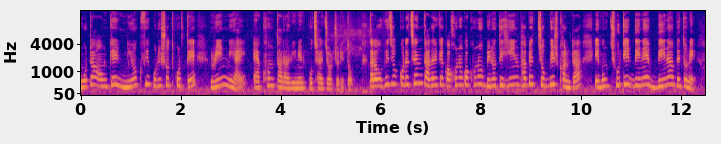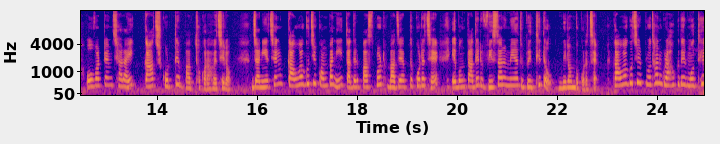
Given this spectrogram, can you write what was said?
মোটা অঙ্কের নিয়োগ ফি পরিশোধ করতে ঋণ নেয় এখন তারা ঋণের বোঝায় জর্জরিত। তারা অভিযোগ করেছেন তাদেরকে কখনো কখনো বিরতিহীনভাবে চব্বিশ ঘণ্টা এবং ছুটির দিনে বিনা বেতনে ওভারটাইম ছাড়াই কাজ করতে বাধ্য করা হয়েছিল। জানিয়েছেন কাউয়াগুচি কোম্পানি তাদের পাসপোর্ট বাজেয়াপ্ত করেছে এবং তাদের ভিসার মেয়াদ বৃদ্ধিতেও বিলম্ব করেছে। কাওয়াগুচির প্রধান গ্রাহকদের মধ্যে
